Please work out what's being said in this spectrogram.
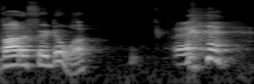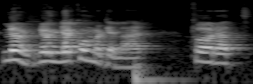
varför då? lugn, lugn, jag kommer till det här. För att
